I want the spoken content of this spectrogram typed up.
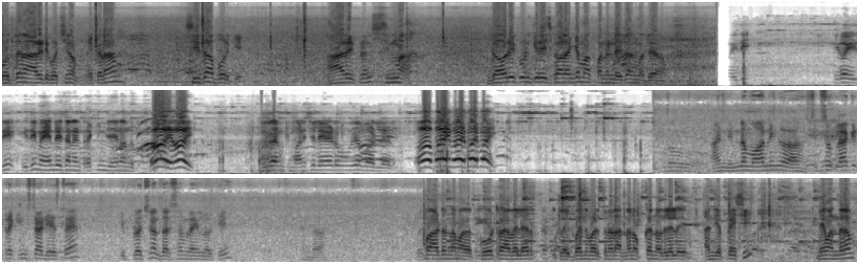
పొద్దున ఆరింటికి వచ్చినాం. ఇక్కడ సీతాపూర్కి. ఆరింటి నుంచి సినిమా. గౌరీకుండ్కి రీచ్ కావడానికి మాకు పన్నెండు అవుతుంది మధ్యాహ్నం. ఇది. ఇగో ఇది. ఇది మెయిన్ రీజన్ నేను ట్రెక్కింగ్ చేయనందుకు. ఓయ్ ఓయ్! గుర్రానికి మనిషి లేడు ఊయబడలేడు ఓ boy boy boy boy and నిన్న మార్నింగ్ సిక్స్ ఓ క్లాక్కి ట్రెక్కింగ్ స్టార్ట్ చేస్తే ఇప్పుడు వచ్చిన దర్శనం లైన్లోకి. అండ్ పాటున్న మా కో ట్రావెలర్ ఇట్లా ఇబ్బంది పడుతున్నాడు అన్నను ఒక్కరిని వదిలే అని చెప్పేసి మేమందరం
